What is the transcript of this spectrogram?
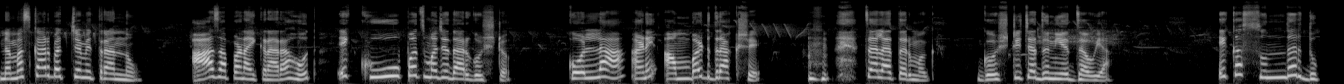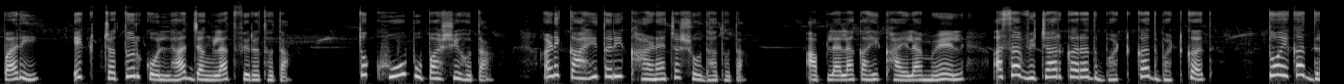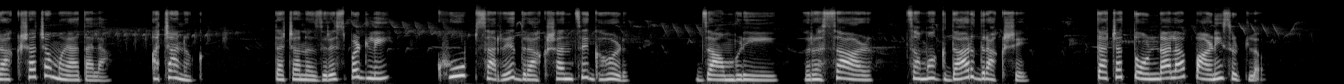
नमस्कार बच्चे मित्रांनो. आज आपण ऐकणार आहोत एक खूपच मजेदार गोष्ट. कोल्हा आणि आंबट द्राक्षे. चला तर मग गोष्टीच्या दुनियेत जाऊया. एका सुंदर दुपारी एक चतुर कोल्हा जंगलात फिरत होता. तो खूप उपाशी होता आणि काहीतरी खाण्याच्या शोधात होता. आपल्याला काही खायला मिळेल असा विचार करत भटकत भटकत तो एका द्राक्षाच्या मळ्यात आला. अचानक त्याच्या नजरेस पडली खूप सारे द्राक्षांचे घड. जांभळी रसाळ चमकदार द्राक्षे. त्याच्या तोंडाला पाणी सुटलं.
